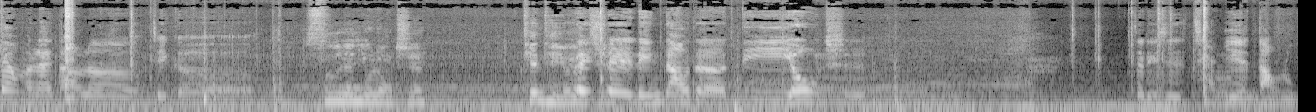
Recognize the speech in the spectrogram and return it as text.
带我们来到了这个私人游泳池，天体游泳瑞池。穗林道的第一游泳池。这里是产业道路，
